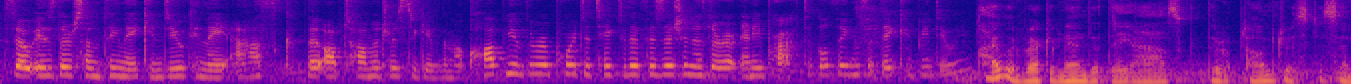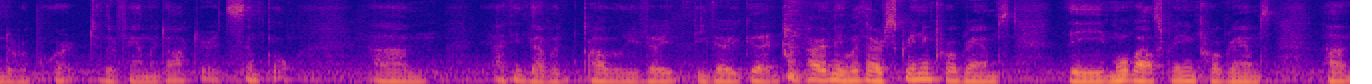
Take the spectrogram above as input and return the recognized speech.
So, is there something they can do? Can they ask the optometrist to give them a copy of the report to take to the physician? Is there any practical things that they could be doing? I would recommend that they ask their optometrist to send a report to their family doctor. It's simple. Um, I think that would probably very, be very good. Pardon me, with our screening programs, the mobile screening programs, um,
